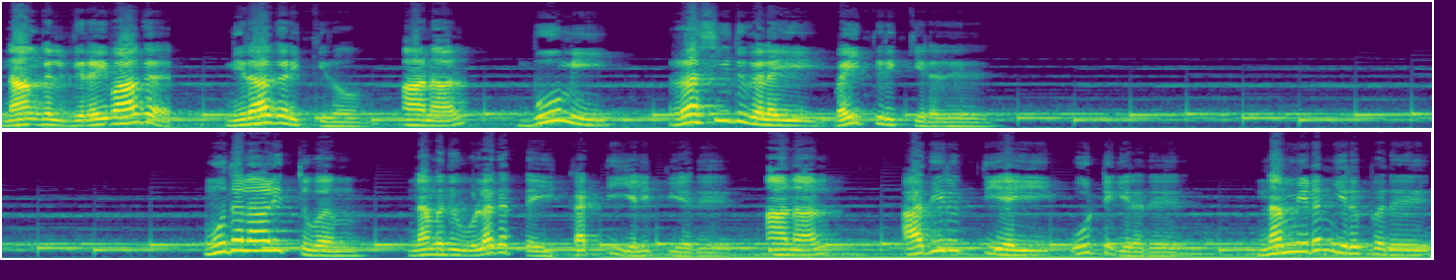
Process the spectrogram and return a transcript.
நாங்கள் விரைவாக நிராகரிக்கிறோம். ஆனால் பூமி ரசீதுகளை வைத்திருக்கிறது. முதலாளித்துவம் நமது உலகத்தை கட்டி எழுப்பியது. ஆனால் அதிருப்தியை ஊட்டுகிறது. நம்மிடம் இருப்பது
